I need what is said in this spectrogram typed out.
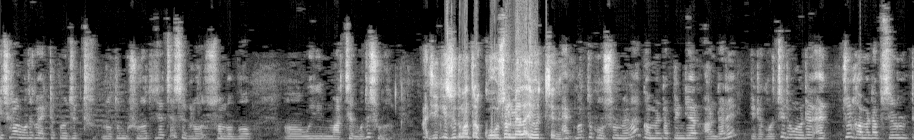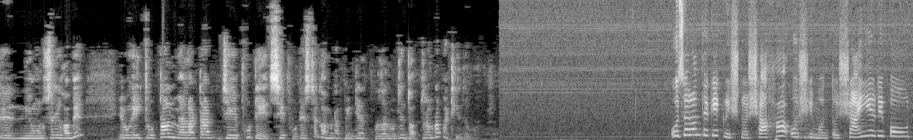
এছাড়াও আমাদের কয়েকটা প্রজেক্ট নতুন শুরু হতে যাচ্ছে সেগুলো সম্ভাব্য উইদিন মার্চের মধ্যে শুরু হবে। আজকে কি শুধুমাত্র কৌশল মেলাই হচ্ছে? একমাত্র কৌশল মেলা গভর্নমেন্ট অফ ইন্ডিয়ার আন্ডারে এটা করছে এবং এটা অ্যাকচুয়াল গভর্নমেন্ট অফ শিডিউল নিয়ম অনুসারেই হবে এবং এই টোটাল মেলাটার যে ফুটেজ সেই ফুটেজটা গভর্নমেন্ট অফ ইন্ডিয়ার প্রধানমন্ত্রীর দপ্তরে আমরা পাঠিয়ে দেবো। উচ্চারণ থেকে কৃষ্ণ সাহা ও সীমন্ত সাইয়ের রিপোর্ট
